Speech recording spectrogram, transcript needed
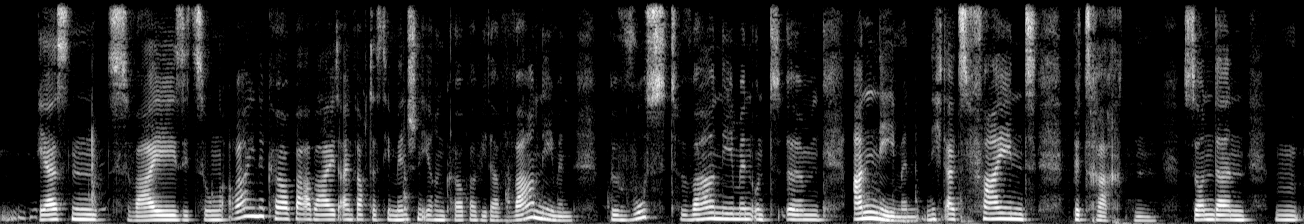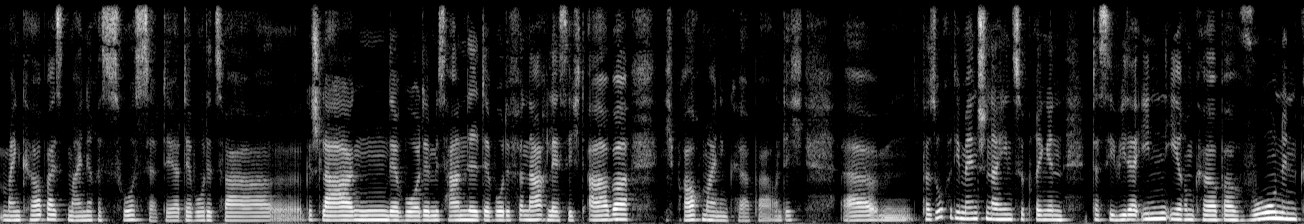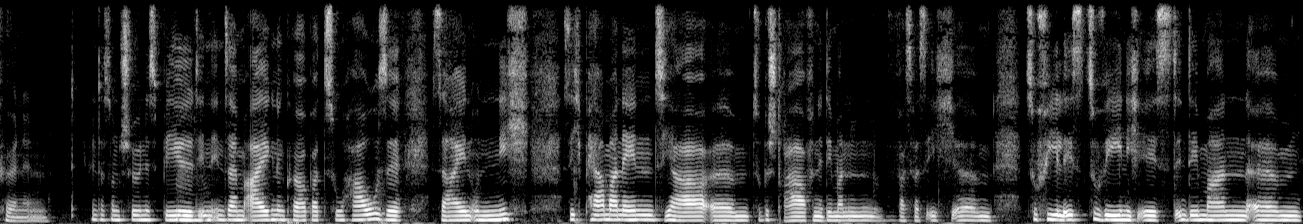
ersten zwei Sitzungen reine Körperarbeit, einfach, dass die Menschen ihren Körper wieder wahrnehmen, bewusst wahrnehmen und ähm, annehmen, nicht als Feind betrachten, sondern mein Körper ist meine Ressource. Der, der wurde zwar äh, geschlagen, der wurde misshandelt, der wurde vernachlässigt, aber ich brauche meinen Körper und ich ähm, versuche die Menschen dahin zu bringen, dass sie wieder in ihrem Körper wohnen können finde das so ein schönes Bild, mhm. in, in seinem eigenen Körper zu Hause sein und nicht sich permanent ja ähm, zu bestrafen, indem man, was weiß ich, ähm, zu viel isst, zu wenig isst, indem man ähm,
